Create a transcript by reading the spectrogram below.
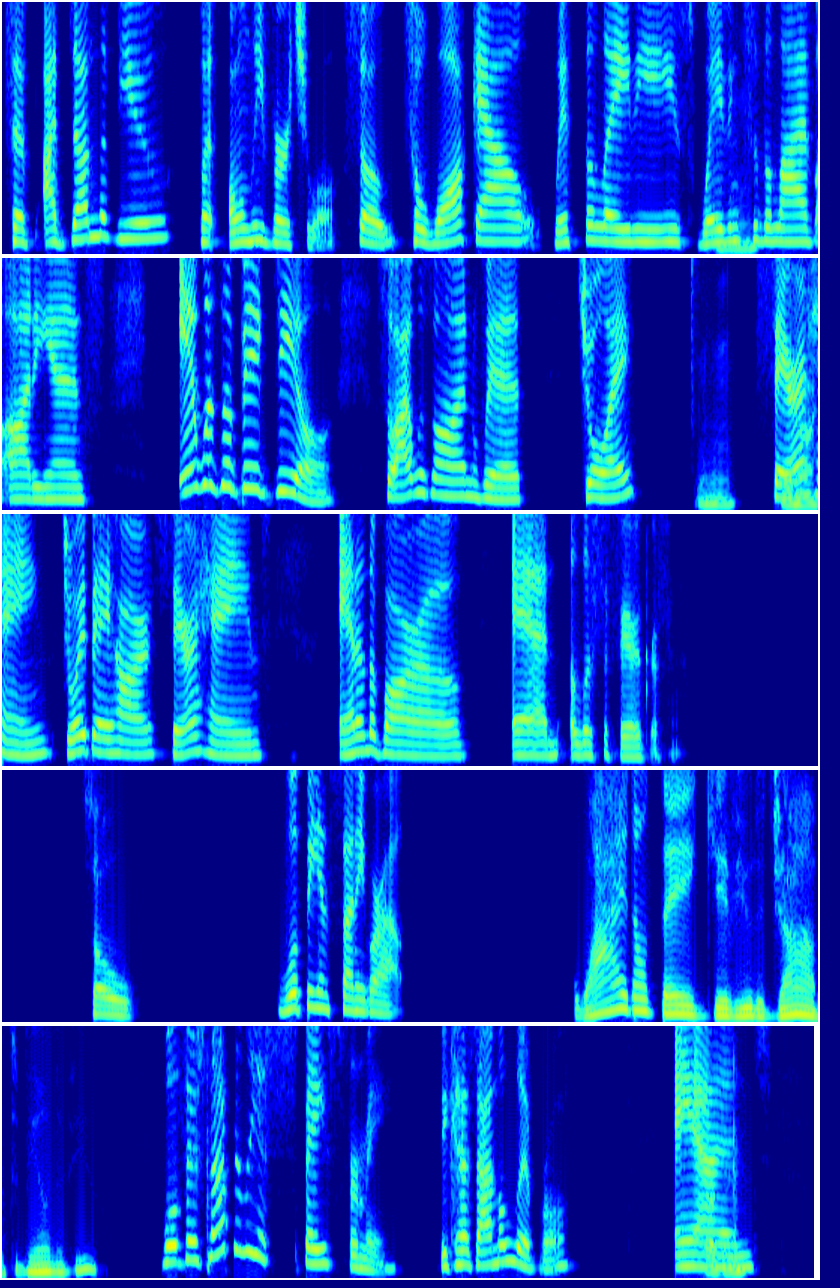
So I've done the view, but only virtual. So to walk out with the ladies, waving Mhm. to the live audience, it was a big deal. So I was on with Joy, Sarah Behar. Haines, Joy Behar, Sara Haines, Ana Navarro, and Alyssa Farah Griffin. So Whoopi and Sunny were out. why don't they give you the job to be on the View? Well, there's not really a space for me because I'm a liberal and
